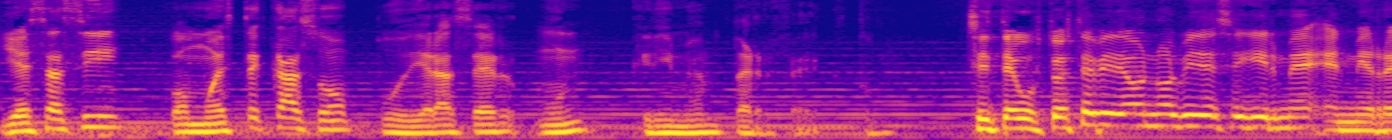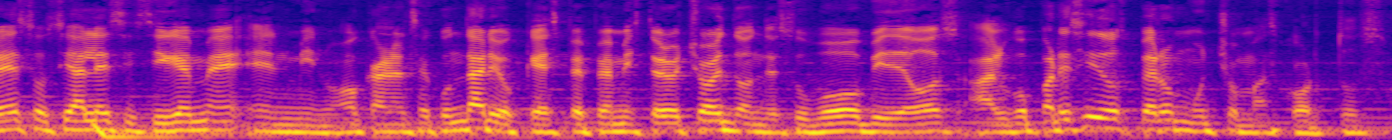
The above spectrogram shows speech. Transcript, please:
Y es así como este caso pudiera ser un crimen perfecto. Si te gustó este video no olvides seguirme en mis redes sociales y sígueme en mi nuevo canal secundario que es Pepe Misterio Short donde subo videos algo parecidos pero mucho más cortos.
